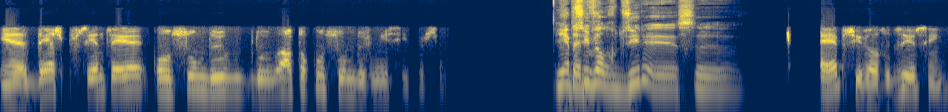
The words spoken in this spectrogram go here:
é, 10% é consumo do, do autoconsumo dos municípios. E é possível reduzir esse. É possível reduzir, sim.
